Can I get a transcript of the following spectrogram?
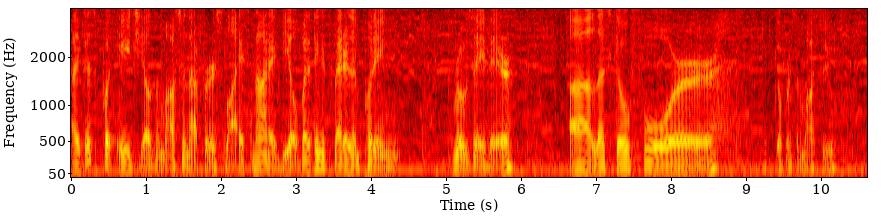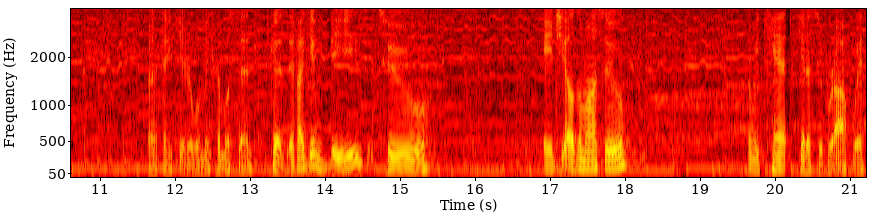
I guess put AGL Zamasu in that first slot. It's not ideal, but I think it's better than putting Rose there. Uh, let's go for let's go for Zamasu. I think here what makes the most sense. Because if I give these to AGL Zamasu, then we can't get a super off with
